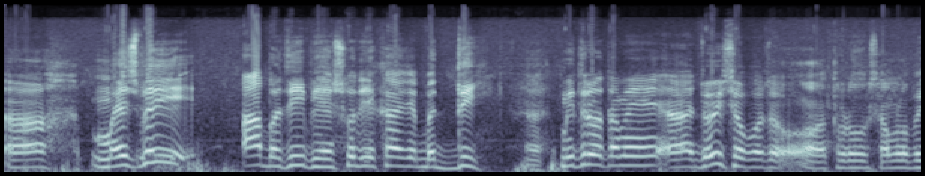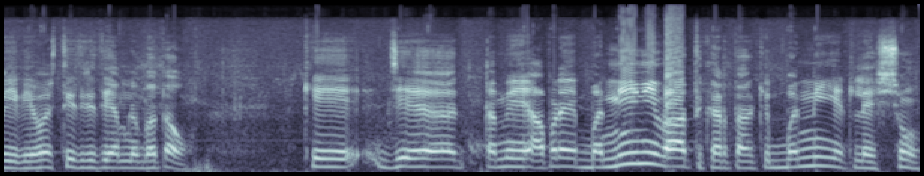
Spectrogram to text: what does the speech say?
મહેશભાઈ આ બધી ભેંસો દેખાય છે બધી. મિત્રો તમે જોઈ શકો છો. થોડું સાંભળો ભાઈ વ્યવસ્થિત રીતે અમને બતાવો. કે જે તમે આપણે બન્નીની વાત કરતા કે બન્ની એટલે શું?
